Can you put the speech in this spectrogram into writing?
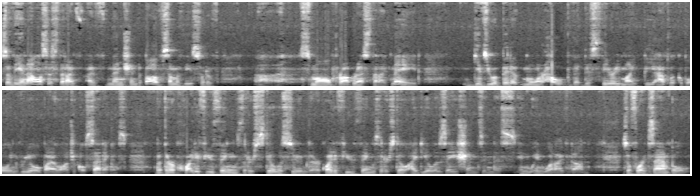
So the analysis that I've, I've mentioned above, some of these sort of uh, small progress that I've made, gives you a bit more hope that this theory might be applicable in real biological settings. But there are quite a few things that are still assumed. There are quite a few things that are still idealizations in this, in, in what I've done. So for example,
